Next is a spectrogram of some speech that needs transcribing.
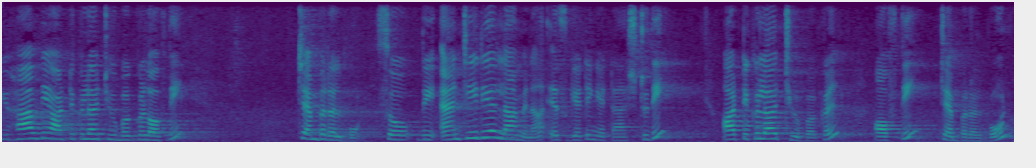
You have the articular tubercle of the temporal bone. So, the anterior lamina is getting attached to the articular tubercle of the temporal bone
